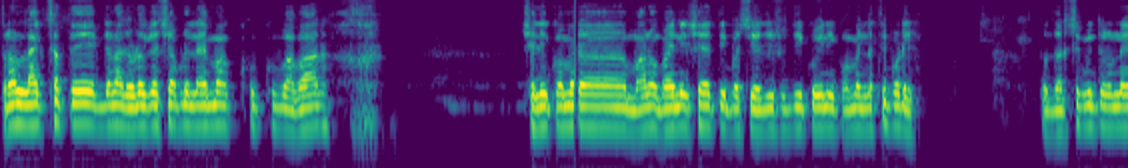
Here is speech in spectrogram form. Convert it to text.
ત્રણ લાઈક સાથે એક જણા જોડો ગયા છે આપણી લાઈવમાં ખૂબ ખૂબ આભાર. છેલ્લી કોમેન્ટ માનવભાઈની છે તે પછી હજી સુધી કોઈની કોમેન્ટ નથી પડી. તો દર્શક મિત્રોને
